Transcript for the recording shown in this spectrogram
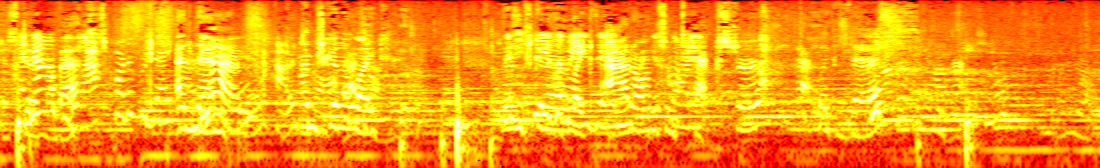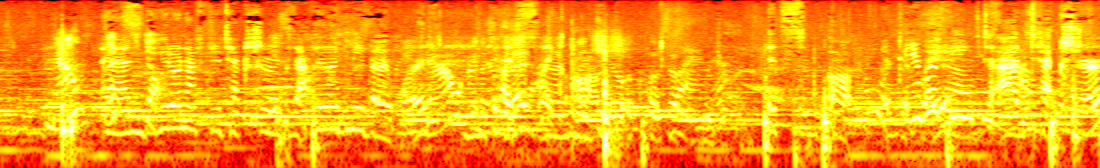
just And doing now my the best. last part of the day. And then I'm just gonna like then I'm just gonna like add on some texture like this. Now, And you don't have to do texture exactly like me, but I would. I'm gonna cut it it's like and um, do a close up it's um, a good way to add texture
